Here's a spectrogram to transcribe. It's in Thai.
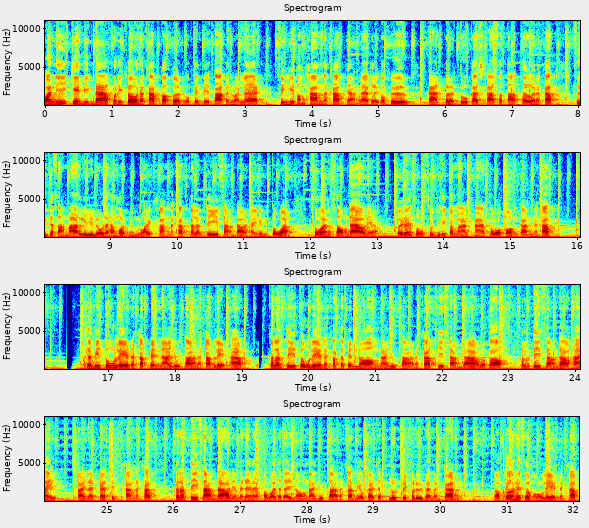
วันนี้เกม Igda Chronicle นะครับก็เปิด Open Beta เป็นวันแรก สิ่งที่ต้องทำนะครับ อย่างแรกเลยก็คือ การเปิดตู้กาชาสตาร์เตอร์นะครับ ซึ่งจะสามารถรีโหลดได้ทั้งหมด 100 ครั้งนะครับ การันตี 3 ดาวให้ 1 ตัว ส่วน 2 ดาวเนี่ย เคยได้สูงสุดอยู่ที่ประมาณ 5 ตัวพร้อมกันนะครับ จะมีตู้เลทนะครับเป็นนายูตานะครับเลทอัพการันตีตู้เลทนะครับจะเป็นน้องนายูตานะครับที่ 3 ดาว แล้วก็การันตี 3 ดาวให้ภายใน 80 ครั้งนะครับ การันตี 3 ดาวเนี่ยไม่ได้หมายความว่าจะได้น้องนายูตานะครับมีโอกาสจะหลุดไปคนอื่นได้เหมือนกัน แล้วก็ในส่วนของเลทนะครับ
